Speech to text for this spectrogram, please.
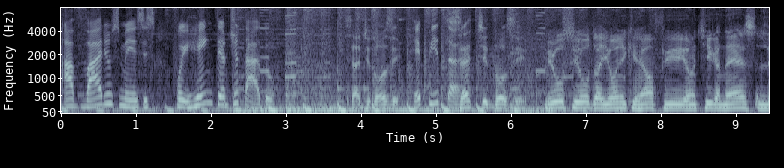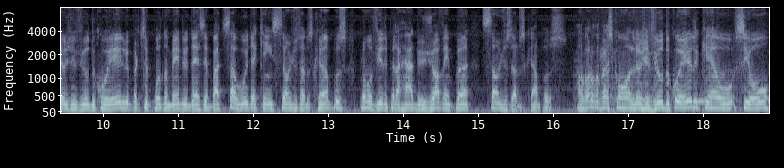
há vários meses, foi reinterditado. 712. Repita. 712. E o CEO da Ionic Health, antiga NES, Leugivildo Coelho, participou também do 10 Debate de Saúde aqui em São José dos Campos, promovido pela Rádio Jovem Pan São José dos Campos. Agora eu converso com o Leugivildo Coelho, que é o CEO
